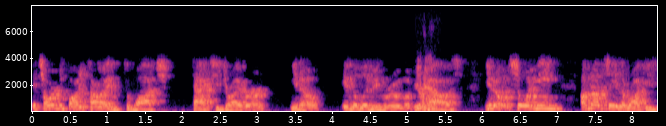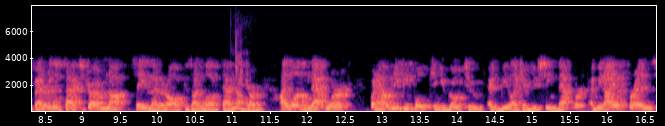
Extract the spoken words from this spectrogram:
It's hard to find time to watch Taxi Driver, you know, in the living room of your Yeah. house. You know, so I mean, I'm not saying the Rocky's better than Taxi Driver. I'm not saying that at all because I love Taxi No. Driver. I love Network, but how many people can you go to and be like, "Have you seen Network?" I mean, I have friends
